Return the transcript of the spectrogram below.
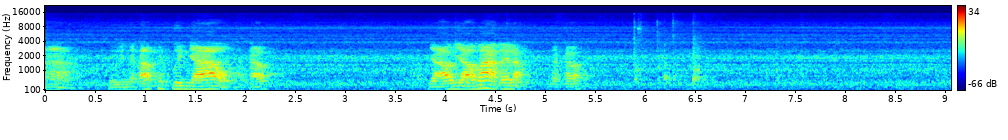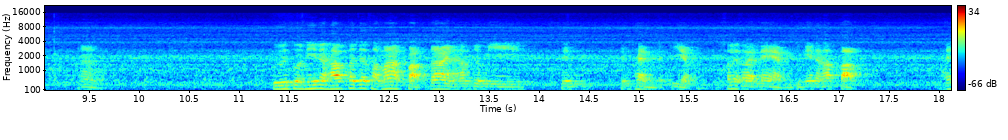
อ่าปืนนะครับเป็นปืนยาวนะครับ ยาวยาวมากเลยล่ะนะครับอ่าปืนตัวนี้นะครับก็จะสามารถปรับได้นะครับ จะมีเป็นเป็นแผ่นตะเกียบเขาเรียกอะไรแหนบตรงนี้นะครับ ปรับให้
